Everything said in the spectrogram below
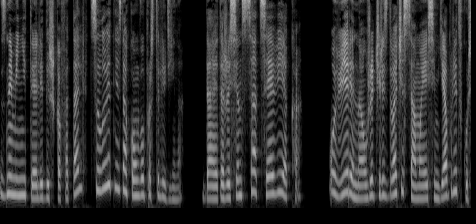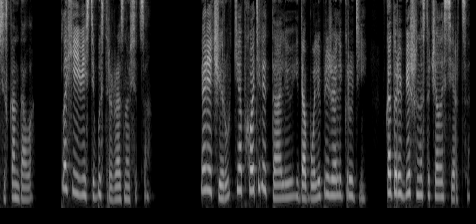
Знаменитая ледышка Фаталь целует незнакомого простолюдина. Да это же сенсация века. Уверена, уже через два часа моя семья будет в курсе скандала. Плохие вести быстро разносятся. Горячие руки обхватили талию и до боли прижали к груди, в которой бешено стучало сердце.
